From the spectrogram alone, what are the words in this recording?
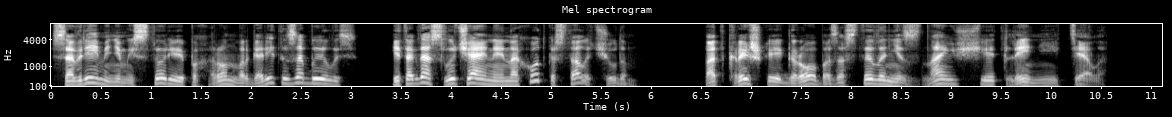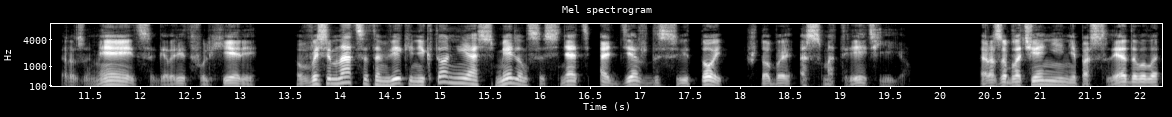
Со временем история похорон Маргариты забылась, и тогда случайная находка стала чудом. Под крышкой гроба застыло незнающее тление тело. Разумеется, говорит Фульхери, в XVIII веке никто не осмелился снять одежды святой, чтобы осмотреть ее. Разоблачение не последовало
